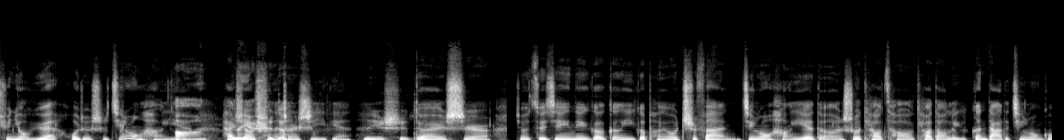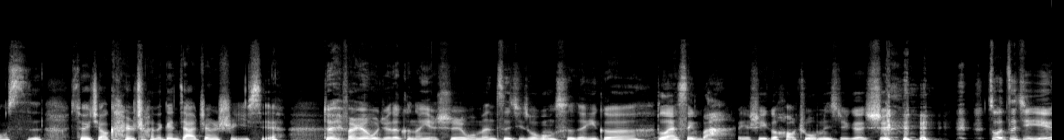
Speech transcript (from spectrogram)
去纽约或者是金融行业，还是要穿的正式一点。那也是对，是就最近那个跟一个朋友吃饭，金融行业的说跳槽跳到了一个更大的金融公司，所以就要开始穿的更加正式一些。对，反正我觉得可能也是我们自己做公司的一个 blessing 吧，也是一个好处。我们这个是。做自己，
